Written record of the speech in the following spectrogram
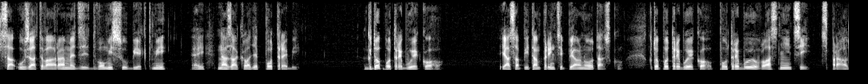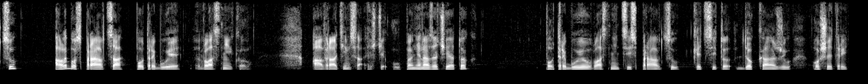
sa uzatvára medzi dvomi subjektmi hej, na základe potreby. Kto potrebuje koho? Ja sa pýtam principiálnu otázku. Kto potrebuje koho? Potrebujú vlastníci správcu alebo správca potrebuje vlastníkov. A vrátim sa ešte úplne na začiatok. Potrebujú vlastníci správcu, keď si to dokážu ošetriť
